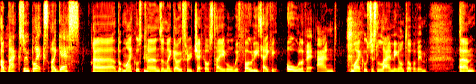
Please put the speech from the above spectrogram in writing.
a back suplex, I guess. Uh, but Michaels hmm. turns and they go through Chekhov's table with Foley taking all of it and Michaels just landing on top of him. Um,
